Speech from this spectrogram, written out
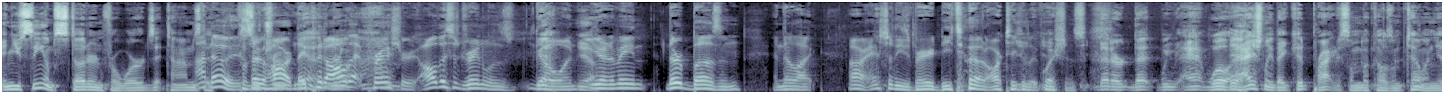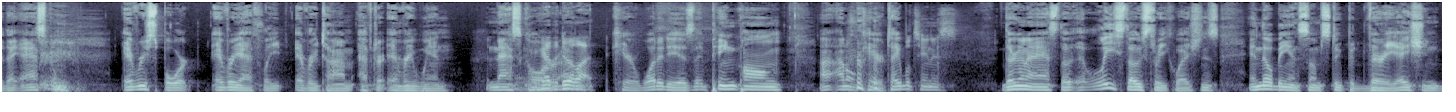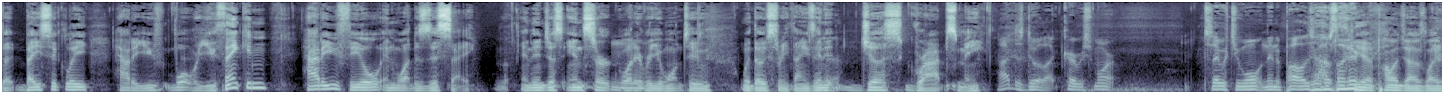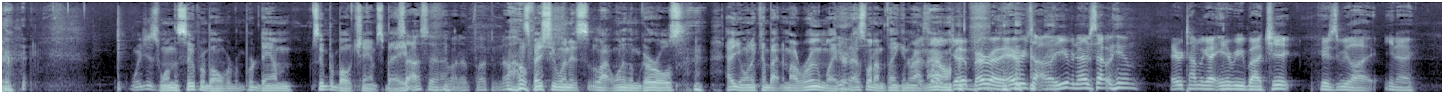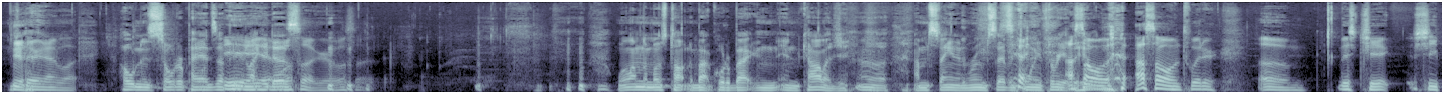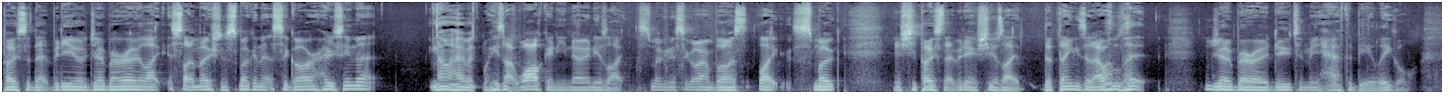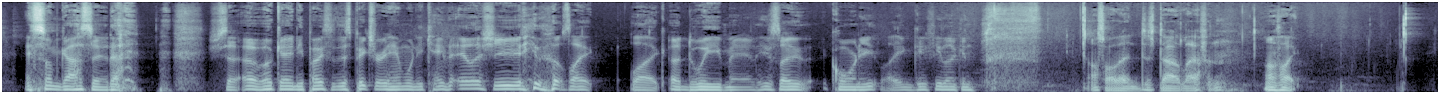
And you see them stuttering for words at times. I that- know it's so trying- hard. They yeah, put all like, that "Ah." pressure, all this adrenaline's going. yeah. You know what I mean? They're buzzing, and they're like, "All right, answer these very detailed, articulate questions." that are that we well actually they could practice them because I'm telling you they ask them every sport, every athlete, every time after every win. NASCAR, You have to do I it don't care what it is. Ping pong, I, I don't care. Table tennis. They're going to ask tho- at least those three questions, and they'll be in some stupid variation. But basically, how do you? What were you thinking? How do you feel? And what does this say? And then just insert Mm-hmm. whatever you want to with those three things, and it just gripes me. I just do it like Kirby Smart. Say what you want and then apologize later. Yeah, apologize later. we just won the Super Bowl. We're, we're damn Super Bowl champs, babe. So I said, "How about that fucking no?" Especially when it's like one of them girls. hey, you want to come back to my room later? That's what I'm thinking right It's now. like Joe Burrow. Every time you ever notice that with him, every time he got interviewed by a chick, he was be like, you know, Yeah. staring at him like, Holding his shoulder pads up "Yeah, here like yeah, he does. what's up, girl? What's up?" Well, I'm the most talked about quarterback in, in college. Uh, I'm staying in room 723 at I saw Hilton. I saw on Twitter, um, this chick she posted that video of Joe Burrow like slow motion smoking that cigar. Have you seen that? No, I haven't. Well, he's like walking, you know, and he's like smoking a cigar and blowing like smoke. And she posted that video, and she was like, "The things that I would let Joe Burrow do to me have to be illegal." And some guy said, uh, "She said, oh, okay." And he posted this picture of him when he came to LSU, and he looks like like a dweeb, man. He's so corny, like goofy looking. I saw that and just died laughing. I was like,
